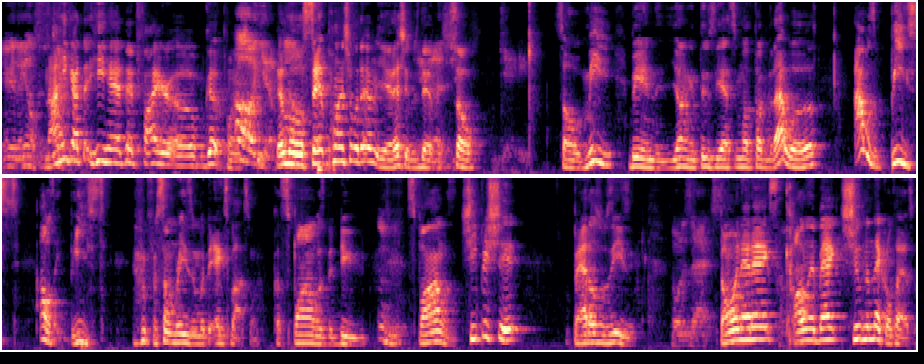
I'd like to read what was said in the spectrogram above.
Everything else. Nah, he got that. He had that fire um, gut punch. Oh, yeah. that little set punch or whatever. Yeah, that shit was Yeah, deadly. So. So me being the young enthusiastic motherfucker that I was, I was a beast. I was a beast for some reason with the Xbox one because Spawn was the dude. Mm-hmm. Spawn was cheap as shit. Battles was easy. Throwing his axe. Throwing that axe, calling it back, shooting the necroplasm.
